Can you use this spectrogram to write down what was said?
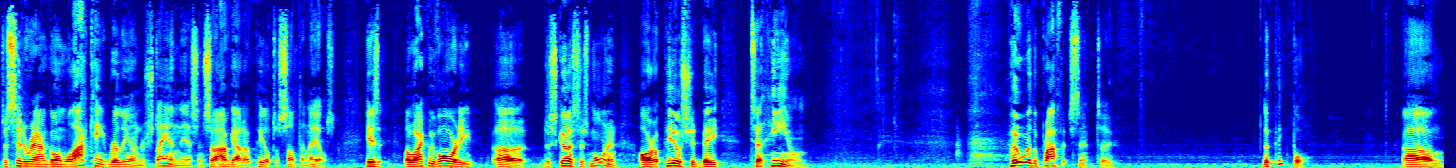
to sit around going, Well, I can't really understand this, and so I've got to appeal to something else. His, like we've already uh, discussed this morning, our appeal should be to Him. Who were the prophets sent to? The people. Um,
